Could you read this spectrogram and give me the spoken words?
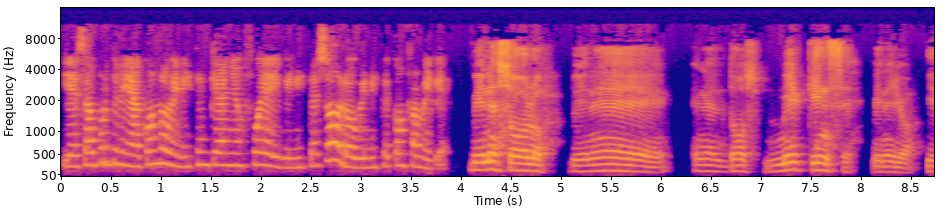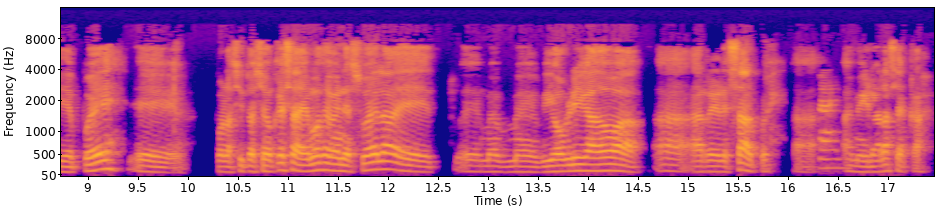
¿Y esa oportunidad cuando viniste, en qué año fue? ¿Y viniste solo o viniste con familia? Vine solo, vine en el 2015, vine yo. Y después, eh, por la situación que sabemos de Venezuela, eh, eh, me, vi obligado a, a, regresar, pues, a, a, emigrar hacia acá.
